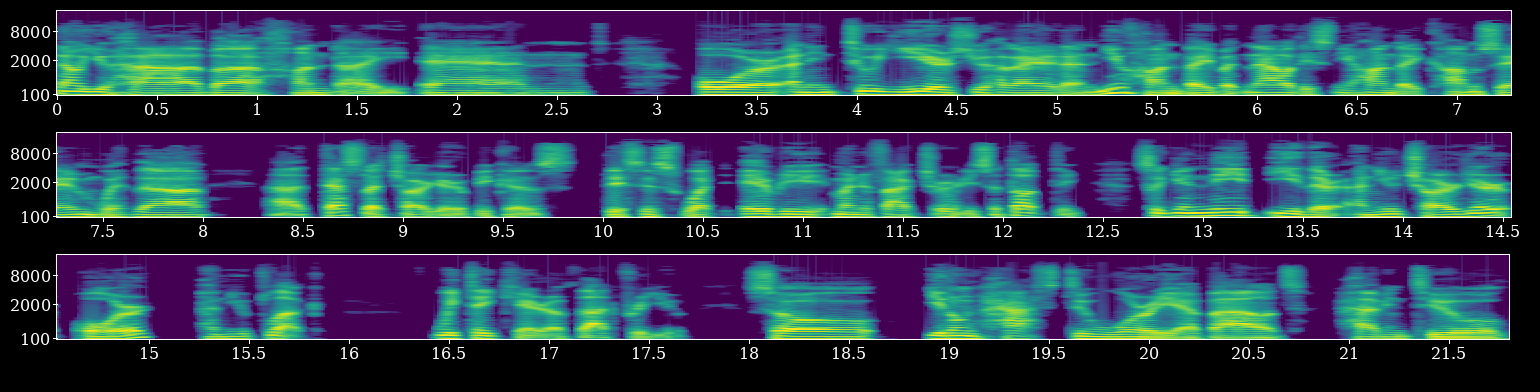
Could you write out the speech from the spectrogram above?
now you have a Hyundai and or and in two years you have a new Hyundai, but now this new Hyundai comes in with a, a, Tesla charger because this is what every manufacturer is adopting. So you need either a new charger or a new plug. We take care of that for you. So you don't have to worry about having to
